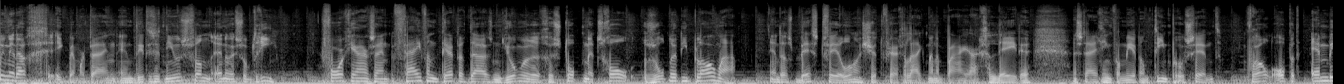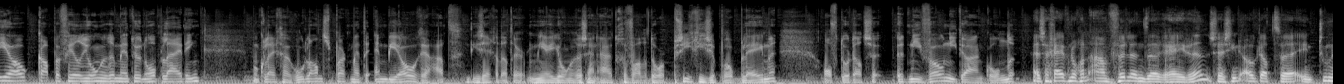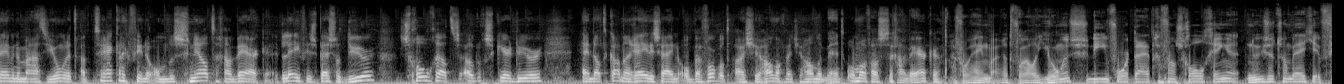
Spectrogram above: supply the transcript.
Goedemiddag, ik ben Martijn en dit is het nieuws van NOS op 3. Vorig jaar zijn 35.000 jongeren gestopt met school zonder diploma. En dat is best veel als je het vergelijkt met een paar jaar geleden. Een stijging van meer dan 10% Vooral op het mbo kappen veel jongeren met hun opleiding. Mijn collega Roeland sprak met de mbo-raad. Die zeggen dat er meer jongeren zijn uitgevallen door psychische problemen... of doordat ze het niveau niet aankonden. En ze geven nog een aanvullende reden. Ze zien ook dat eh, in toenemende mate jongeren het aantrekkelijk vinden... om snel te gaan werken. Het leven is best wel duur. Schoolgeld is ook nog eens een keer duur. En dat kan een reden zijn om bijvoorbeeld als je handig met je handen bent... om alvast te gaan werken. Voorheen waren het vooral jongens die voortijdig van school gingen. Nu is het zo'n beetje 50-50.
